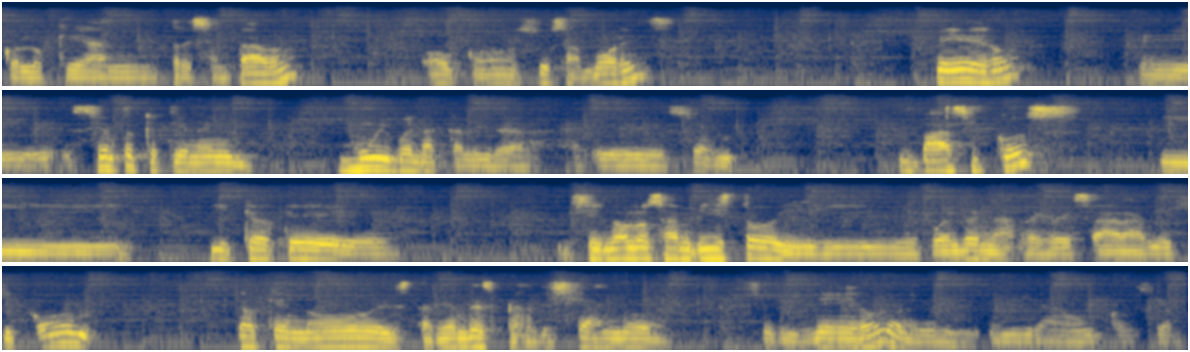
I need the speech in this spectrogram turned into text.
con lo que han presentado o con sus amores. Pero eh, siento que tienen muy buena calidad. Eh, son básicos y creo que si no los han visto y vuelven a regresar a México, creo que no estarían desperdiciando su dinero en, ir a un concierto.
